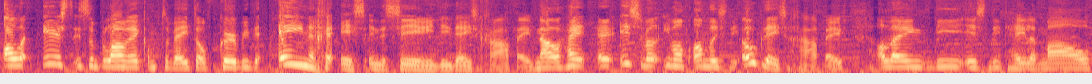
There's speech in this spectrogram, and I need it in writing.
Allereerst is het belangrijk om te weten of Kirby de enige is in de serie die deze gave heeft. Nou, hij, er is wel iemand anders die ook deze gave heeft. Alleen die is niet helemaal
